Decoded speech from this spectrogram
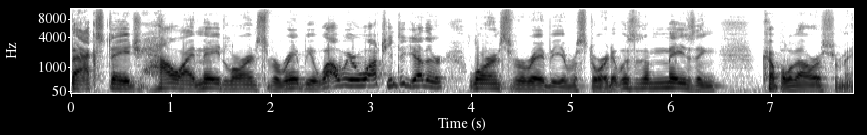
backstage how I made Lawrence of Arabia while we were watching together Lawrence of Arabia restored. It was an amazing couple of hours for me.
